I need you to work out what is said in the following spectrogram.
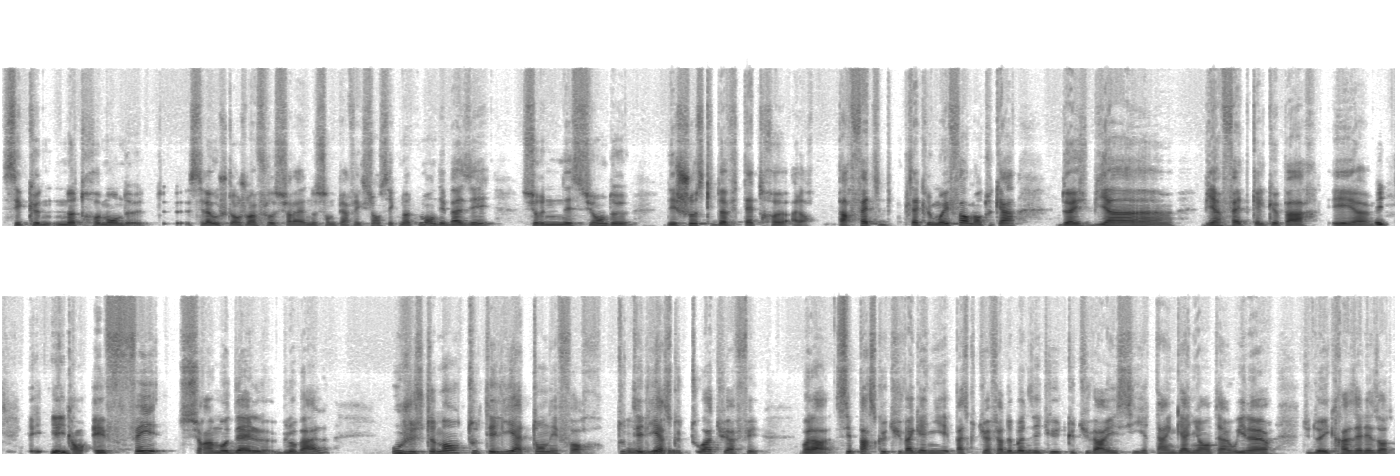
c'est que notre monde, c'est là où je te rejoins Flo sur la notion de perfection, c'est que notre monde est basé sur une notion de des choses qui doivent être, euh, alors parfaites, peut-être le mot est fort, mais en tout cas, doivent être bien, bien faites quelque part. Et, euh, Et- et, et et- quand, et fait sur un modèle global où justement tout est lié à ton effort, tout est lié à ce que toi tu as fait. Voilà, c'est parce que tu vas gagner, parce que tu vas faire de bonnes études, que tu vas réussir, tu es un gagnant, tu es un winner, tu dois écraser les autres.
